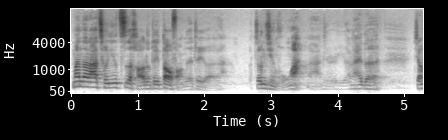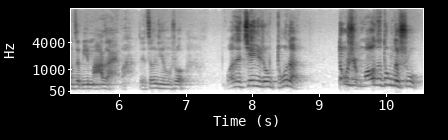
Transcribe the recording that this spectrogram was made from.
曼德拉曾经自豪地对到访的这个曾庆红啊啊，就是原来的江泽民马仔嘛，对曾庆红说：“我在监狱中读的都是毛泽东的书。”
